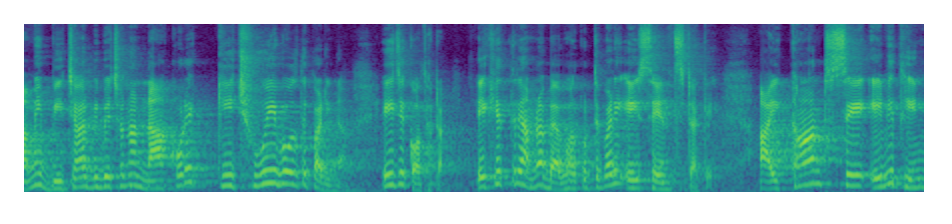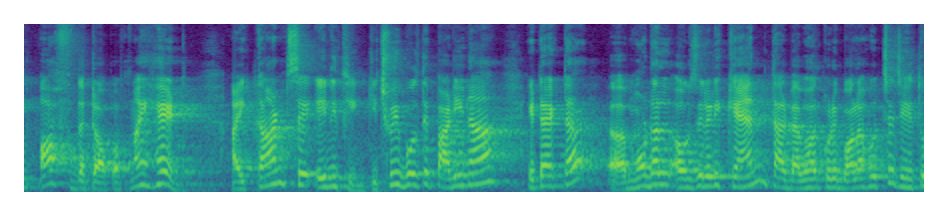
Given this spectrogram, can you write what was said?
আমি বিচার বিবেচনা না করে কিছুই বলতে পারি না। এই যে কথাটা, এক্ষেত্রে আমরা ব্যবহার করতে পারি এই সেন্সটাকে I can't say anything off the top of my head I can't say anything কিছুই বলতে পারি না। এটা একটা মোডাল অক্সিলারি ক্যান তার ব্যবহার করে বলা হচ্ছে, যেহেতু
